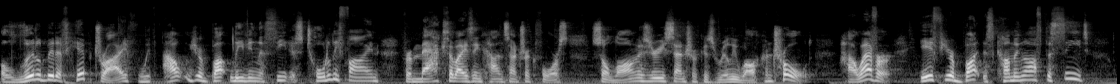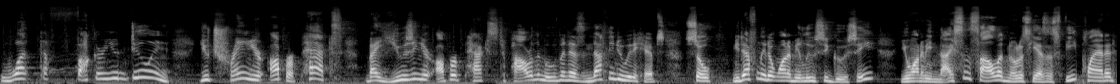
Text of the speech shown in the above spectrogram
a little bit of hip drive without your butt leaving the seat is totally fine for maximizing concentric force so long as your eccentric is really well controlled. However, if your butt is coming off the seat, what the fuck are you doing? You train your upper pecs by using your upper pecs to power the movement. It has nothing to do with the hips. So you definitely don't want to be loosey goosey. You want to be nice and solid. Notice he has his feet planted,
